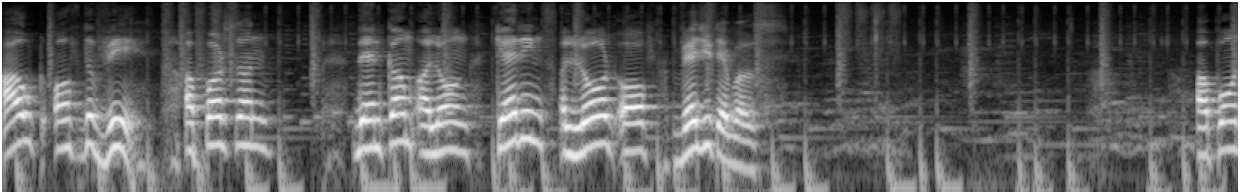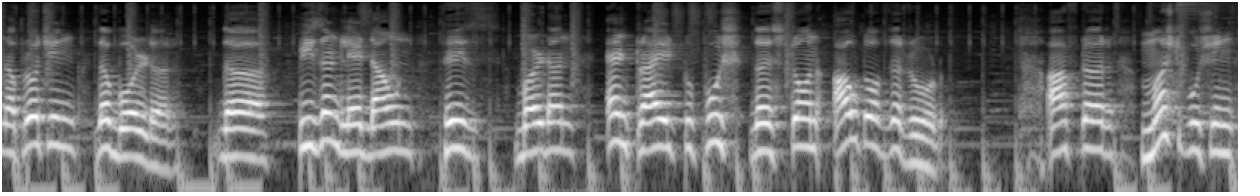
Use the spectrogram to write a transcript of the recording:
out of the way. A person then come along carrying a load of vegetables. Upon approaching the boulder, the peasant laid down his burden and tried to push the stone out of the road. After much pushing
